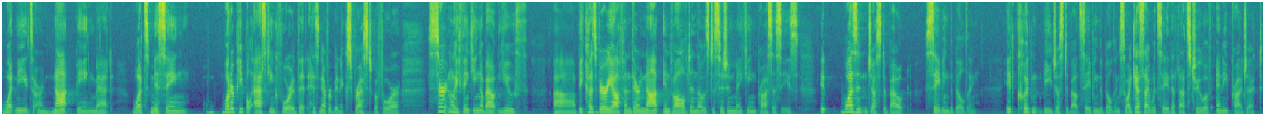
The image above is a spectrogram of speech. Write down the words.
what needs are not being met, what's missing, what are people asking for that has never been expressed before. Certainly thinking about youth, uh, because very often they're not involved in those decision making processes. It wasn't just about saving the building. It couldn't be just about saving the building. So I guess I would say that that's true of any project.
